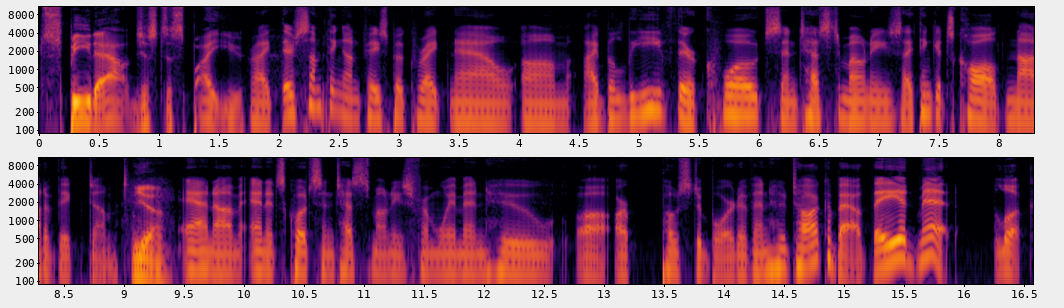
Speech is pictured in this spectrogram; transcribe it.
speed out just to spite you Right. There's something on Facebook right now. Um, I believe they're quotes and testimonies. I think it's called "Not a Victim," yeah and um, and it's quotes and testimonies from women who uh, are post-abortive and who talk about they admit. Look,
